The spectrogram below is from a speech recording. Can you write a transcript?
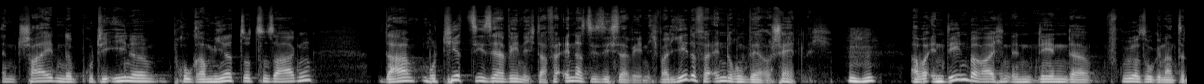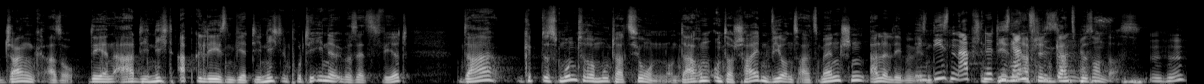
entscheidende Proteine programmiert sozusagen, da mutiert sie sehr wenig, da verändert sie sich sehr wenig, weil jede Veränderung wäre schädlich. Mhm. Aber in den Bereichen, in denen der früher sogenannte Junk, also DNA, die nicht abgelesen wird, die nicht in Proteine übersetzt wird, da gibt es muntere Mutationen. Und darum unterscheiden wir uns als Menschen, alle Lebewesen. In diesen Abschnitten, in diesen ganz, Abschnitten besonders. ganz besonders. Mhm.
